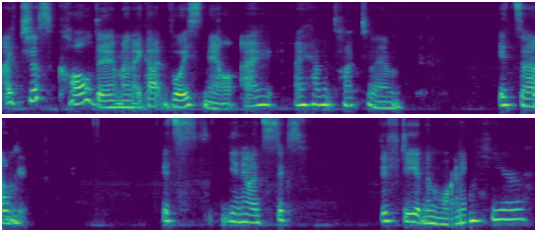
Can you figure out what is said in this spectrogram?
I just called him and I got voicemail. I I haven't talked to him. It's um Okay. it's you know, it's 6:50 in the morning here.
